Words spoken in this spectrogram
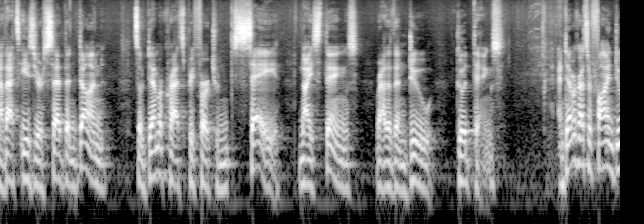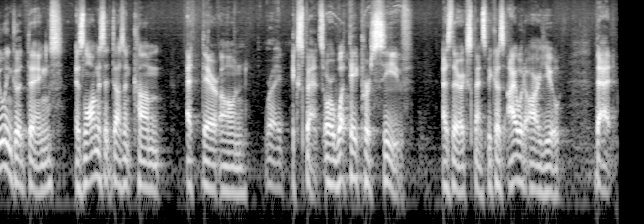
Now, that's easier said than done, so Democrats prefer to say nice things rather than do good things. And Democrats are fine doing good things as long as it doesn't come at their own right. expense or what they perceive as their expense. Because I would argue that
